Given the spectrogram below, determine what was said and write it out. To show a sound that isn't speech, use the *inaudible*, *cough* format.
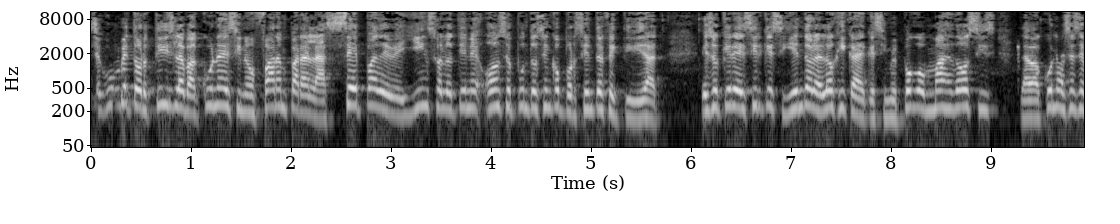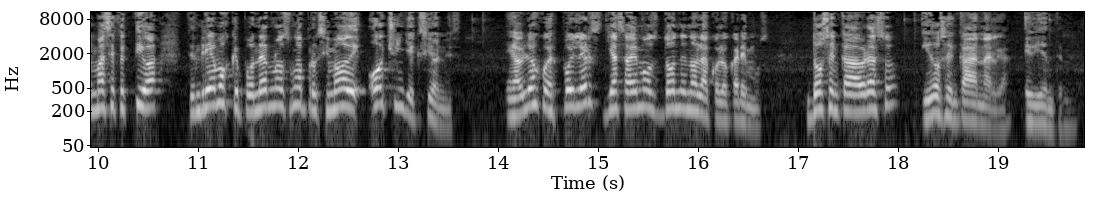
Según Beto Ortiz, la vacuna de Sinopharm para la cepa de Beijing solo tiene 11.5% de efectividad. Eso quiere decir que siguiendo la lógica de que si me pongo más dosis, la vacuna se hace más efectiva, tendríamos que ponernos un aproximado de 8 inyecciones. En Hablemos con Spoilers ya sabemos dónde nos la colocaremos. Dos en cada brazo y dos en cada nalga, evidentemente.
